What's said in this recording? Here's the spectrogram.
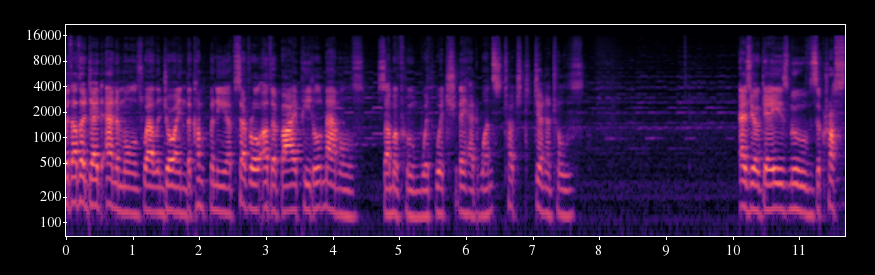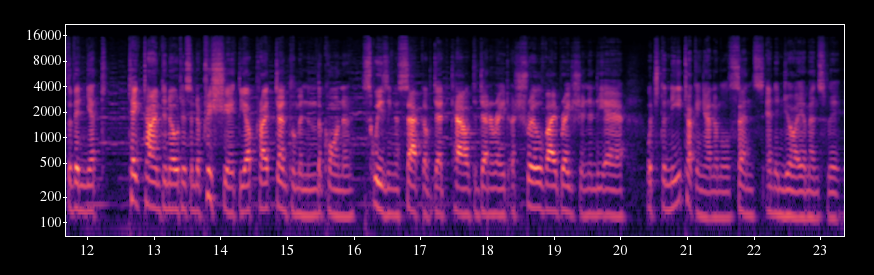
with other dead animals while enjoying the company of several other bipedal mammals, some of whom with which they had once touched genitals. As your gaze moves across the vignette, take time to notice and appreciate the upright gentleman in the corner, squeezing a sack of dead cow to generate a shrill vibration in the air which the knee-tucking animals sense and enjoy immensely.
